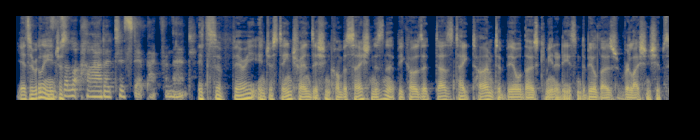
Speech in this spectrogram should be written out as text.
yeah, it's a really interesting. It's a lot harder to step back from that. It's a very interesting transition conversation, isn't it? Because it does take time to build those communities and to build those relationships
